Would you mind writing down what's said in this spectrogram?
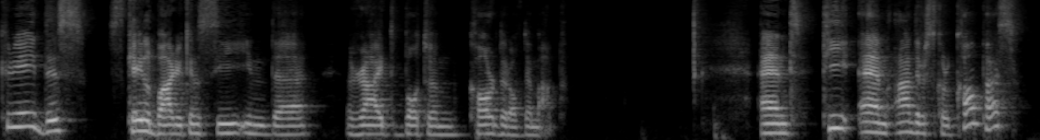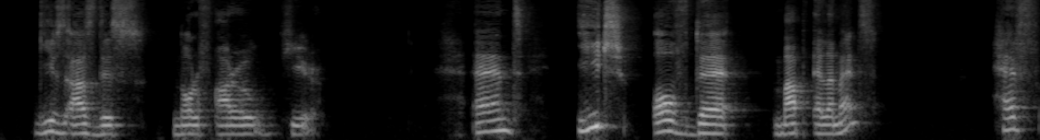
create this scale bar you can see in the right bottom corner of the map. And tm underscore compass gives us this north arrow here. And each of the map elements have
